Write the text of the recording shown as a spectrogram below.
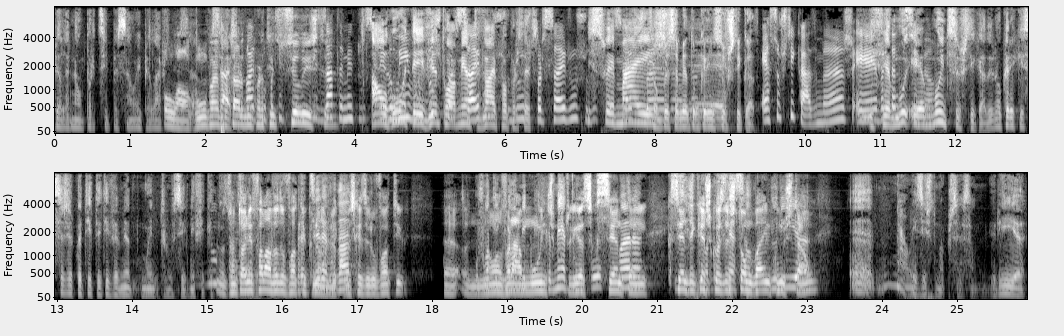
pela não participação e pela abstenção. Ou algum vai votar no Partido Socialista. Exatamente, algum até eventualmente vai para o Partido parceiros, Isso é mais... É um pensamento um bocadinho sofisticado. É sofisticado, mas é isso é bastante é, é, muito sofisticado. Eu não creio que isso seja quantitativamente muito significativo. Mas António falava do voto económico, verdade, mas quer dizer, o voto... Uh, não haverá muitos portugueses um que sentem, que, sentem que as coisas estão bem como estão? Uh, não, existe uma percepção de melhoria,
